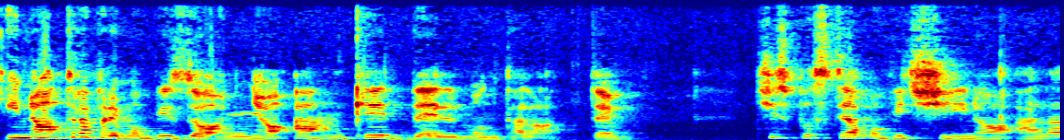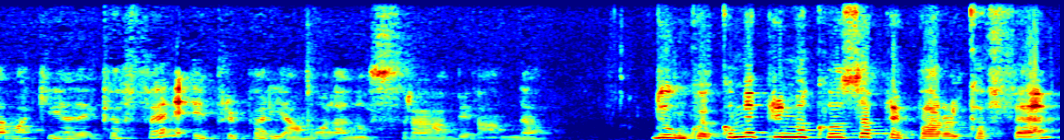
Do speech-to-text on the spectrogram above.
Inoltre avremo bisogno anche del montalatte. Ci spostiamo vicino alla macchina del caffè e prepariamo la nostra bevanda. Dunque, come prima cosa preparo il caffè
